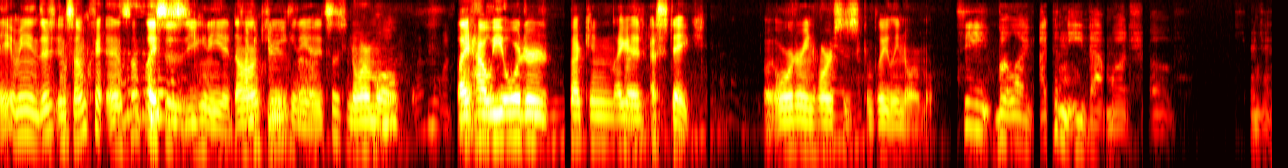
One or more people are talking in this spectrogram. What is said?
They- I mean, there's in some in some places you can eat a donkey. You can eat it. It's just normal. Mm-hmm. Like how we order fucking like a, a steak. Ordering horse is completely normal. See, but like I couldn't eat that much of strange animal.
